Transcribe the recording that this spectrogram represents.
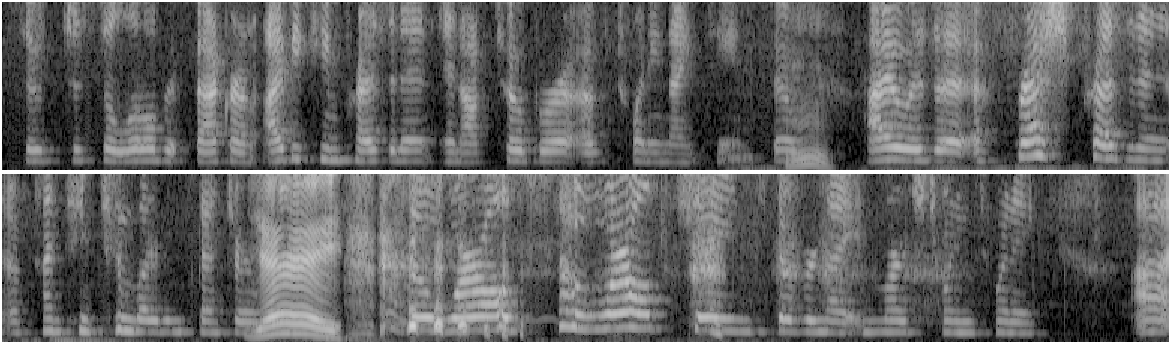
So just a little bit background. I became president in October of 2019. So mm. I was a, a, fresh president of Huntington Learning Center. Yay! The world the world changed overnight in March 2020. Uh,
